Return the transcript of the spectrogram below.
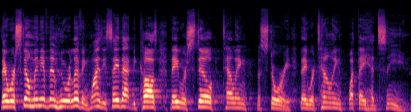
there were still many of them who were living. Why does he say that? Because they were still telling the story, they were telling what they had seen.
